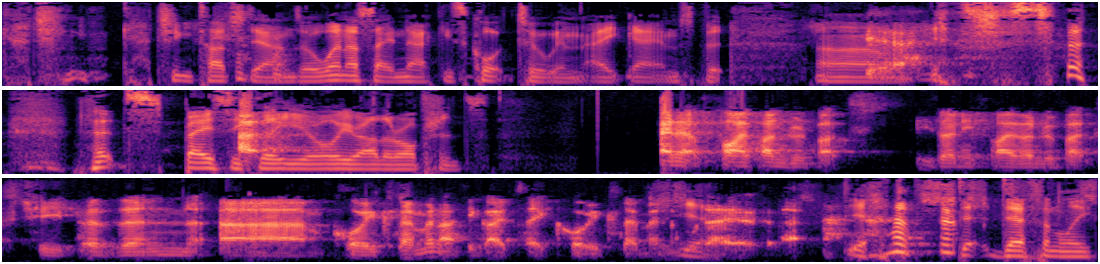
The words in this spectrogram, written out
catching catching touchdowns. or when I say knack, he's caught two in eight games. But um, Yeah. it's just that's basically your, all your other options. And at 500 bucks, he's only 500 bucks cheaper than um, Corey Clement. I think I'd take Corey Clement Yeah. over that. Yeah, de- definitely.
